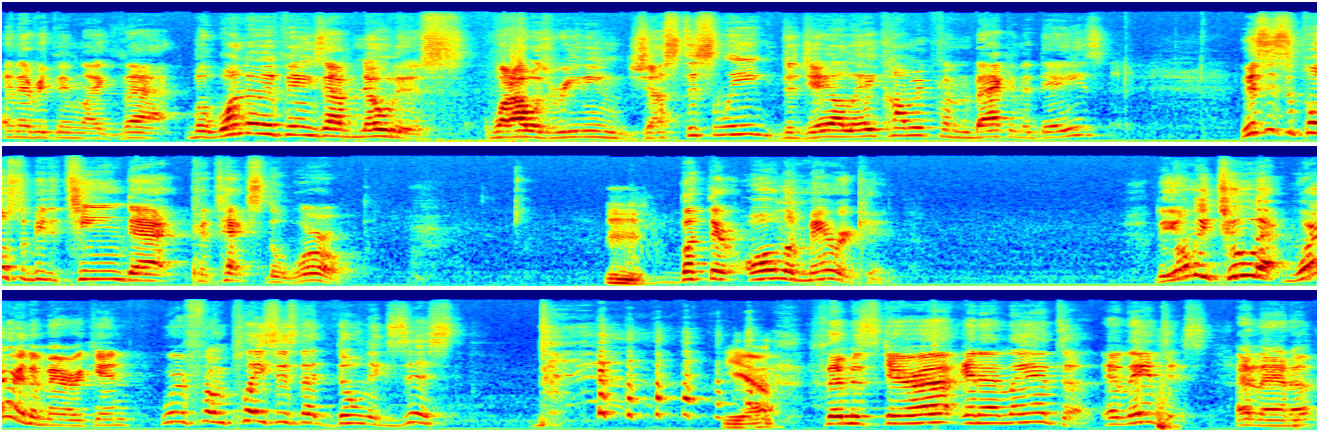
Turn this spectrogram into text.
and everything like that. But one of the things I've noticed when I was reading Justice League, the JLA comic from back in the days, this is supposed to be the team that protects the world but they're all American. The only two that weren't American were from places that don't exist. Yeah. Themyscira in Atlanta. Atlantis. Atlanta.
